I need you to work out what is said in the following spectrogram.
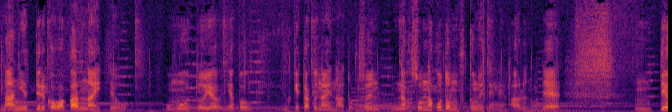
何言ってるか分かんないって思うとややっぱ受けたくないなとかそういうなんかそんなことも含めてねあるので、うん、で、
